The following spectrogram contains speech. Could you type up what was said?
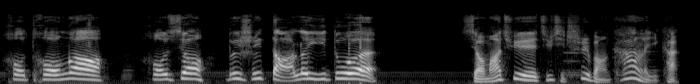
好疼啊！好像被谁打了一顿。小麻雀举起翅膀看了一看，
